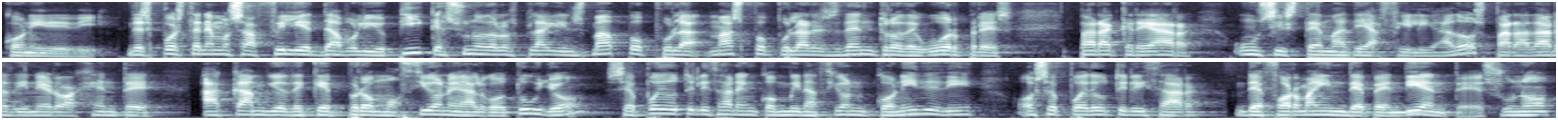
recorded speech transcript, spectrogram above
con IDD. Después tenemos Affiliate WP, que es uno de los plugins más, más populares dentro de WordPress para crear un sistema de afiliados, para dar dinero a gente a cambio de que promocione algo tuyo. Se puede utilizar en combinación con IDD o se puede utilizar de forma independiente. Es uno,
